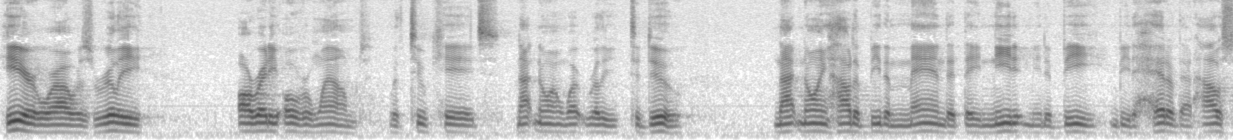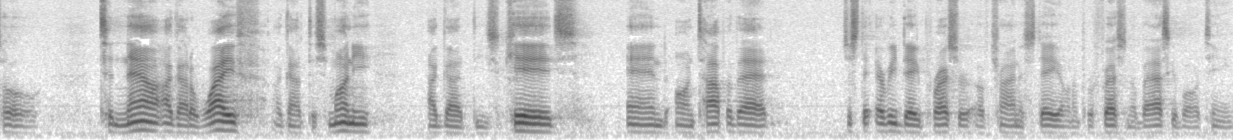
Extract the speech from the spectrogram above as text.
here, where I was really already overwhelmed with two kids, not knowing what really to do, not knowing how to be the man that they needed me to be be the head of that household, to now I got a wife, I got this money, I got these kids, and on top of that, just the everyday pressure of trying to stay on a professional basketball team.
